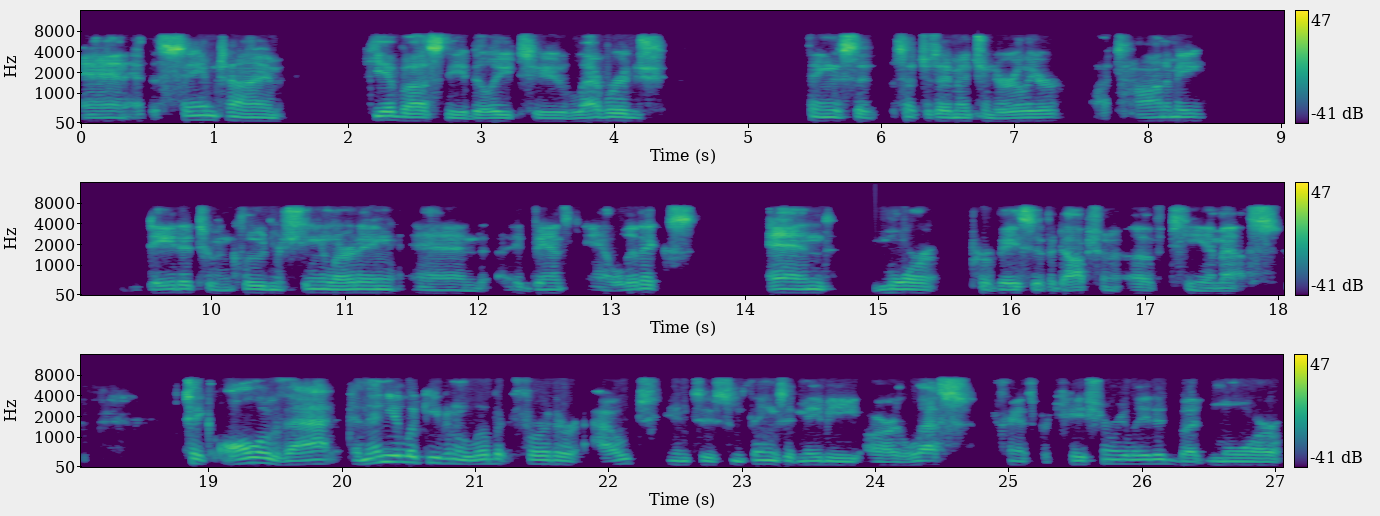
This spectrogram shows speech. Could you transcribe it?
and at the same time give us the ability to leverage things that such as i mentioned earlier autonomy data to include machine learning and advanced analytics and more pervasive adoption of TMS. Take all of that, and then you look even a little bit further out into some things that maybe are less transportation related, but more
